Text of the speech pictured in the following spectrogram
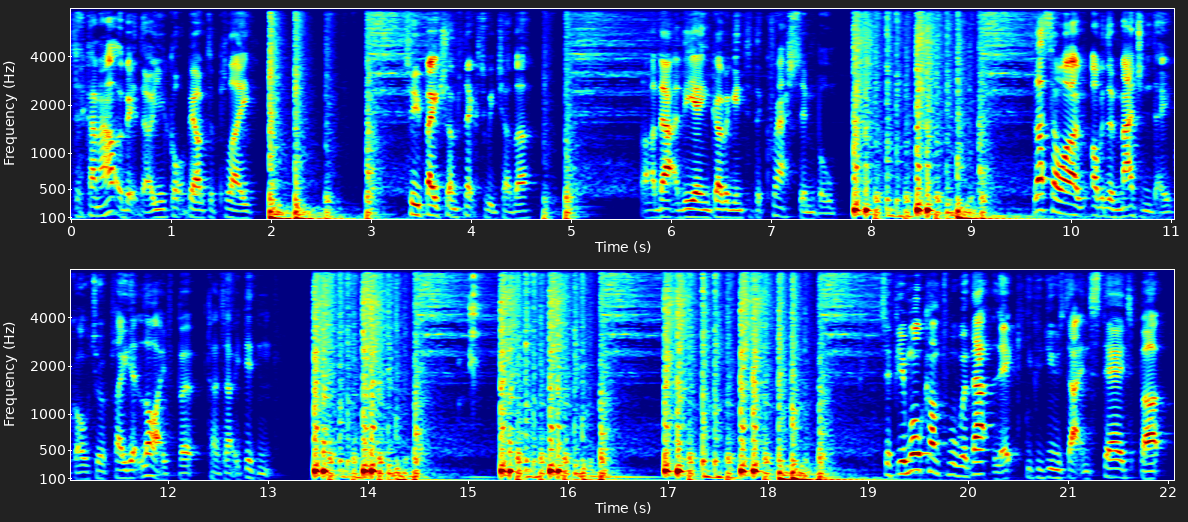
to come out of it though, you've got to be able to play two bass drums next to each other, like that at the end going into the crash cymbal. So that's how I, I would imagine Dave Grohl to have played it live, but turns out he didn't. So if you're more comfortable with that lick, you could use that instead, but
